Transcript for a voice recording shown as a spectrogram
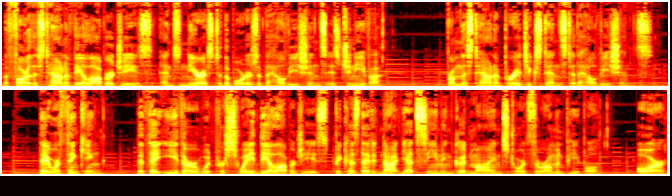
The farthest town of the Allobroges and nearest to the borders of the Helvetians is Geneva. From this town, a bridge extends to the Helvetians. They were thinking that they either would persuade the Allobroges because they did not yet seem in good minds towards the Roman people, or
